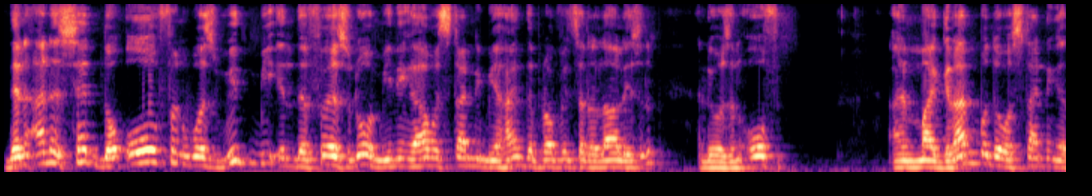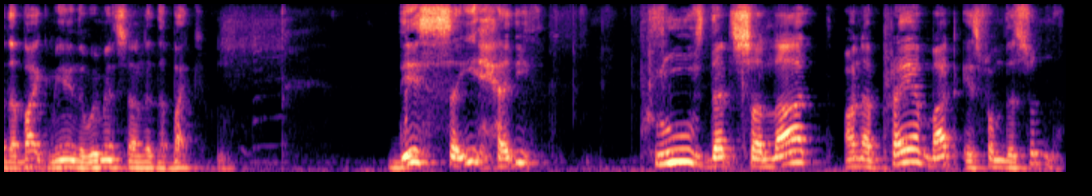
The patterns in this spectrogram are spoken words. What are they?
Then Anas said, the orphan was with me in the first row, meaning I was standing behind the Prophet sallallahu and there was an orphan. And my grandmother was standing at the back, meaning the women stand at the back. This Sahih Hadith proves that Salat on a prayer mat is from the Sunnah.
